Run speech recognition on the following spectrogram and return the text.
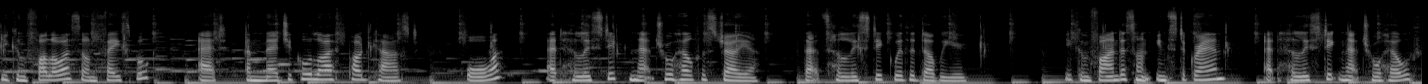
You can follow us on Facebook at A Magical Life Podcast or at Wholistic Natural Health Australia. That's holistic with a W. You can find us on Instagram at Wholistic Natural Health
